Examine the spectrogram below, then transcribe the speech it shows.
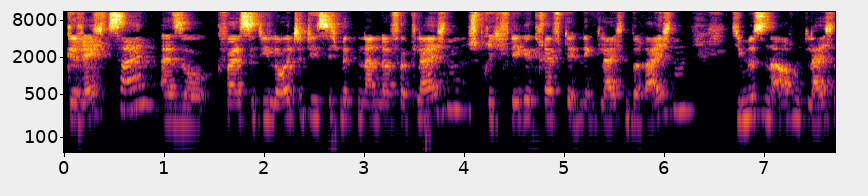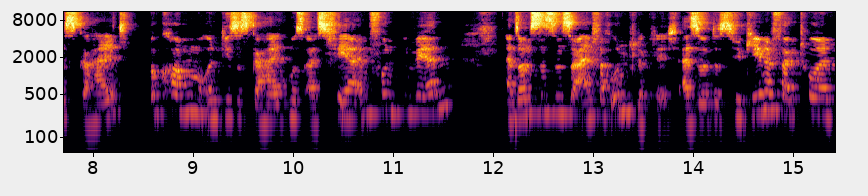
gerecht sein, also quasi die Leute, die sich miteinander vergleichen, sprich Pflegekräfte in den gleichen Bereichen, die müssen auch ein gleiches Gehalt bekommen und dieses Gehalt muss als fair empfunden werden. Ansonsten sind sie einfach unglücklich. Also das Hygienefaktoren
